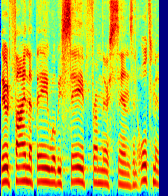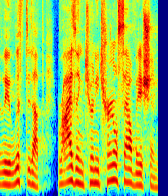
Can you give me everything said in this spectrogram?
They would find that they will be saved from their sins and ultimately lifted up, rising to an eternal salvation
